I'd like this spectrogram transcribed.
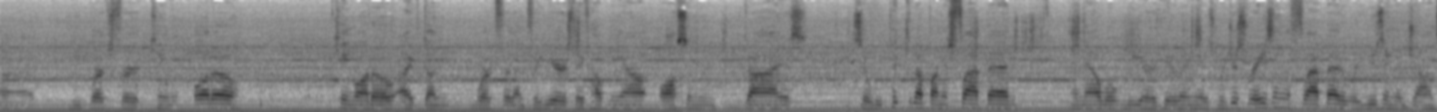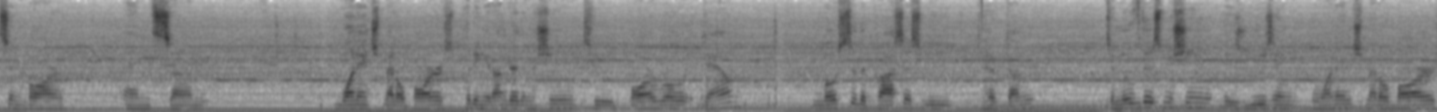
Uh, he works for King Auto. King Auto, I've done work for them for years. They've helped me out. Awesome guys. So we picked it up on his flatbed, and now what we are doing is we're just raising the flatbed. We're using a Johnson bar and some one-inch metal bars, putting it under the machine to bar roll it down most of the process we have done to move this machine is using one inch metal bars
